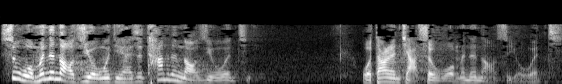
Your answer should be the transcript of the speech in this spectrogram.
是我们的脑子有问题，还是他们的脑子有问题？我当然假设我们的脑子有问题，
